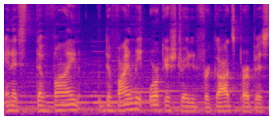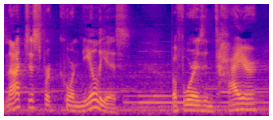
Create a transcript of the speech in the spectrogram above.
And it's divine divinely orchestrated for God's purpose, not just for Cornelius, but for his entire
